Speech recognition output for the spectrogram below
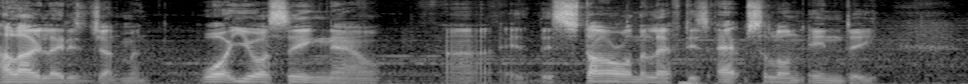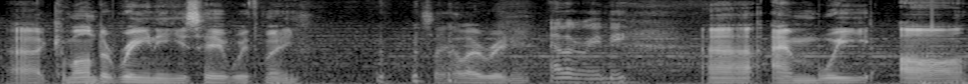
Hello, ladies and gentlemen. What you are seeing now, uh, the star on the left is Epsilon Indi. Uh, Commander Rheeney is here with me. Say hello, Rheeney. Hello, Randy. Uh, and we are,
